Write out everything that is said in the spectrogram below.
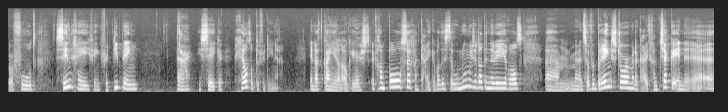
voelt, zingeving, verdieping daar is zeker geld op te verdienen. En dat kan je dan ook eerst even gaan polsen, gaan kijken wat is de, hoe noemen ze dat in de wereld. Um, met mensen over brainstormen, dan kan je het gaan checken in de, uh,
